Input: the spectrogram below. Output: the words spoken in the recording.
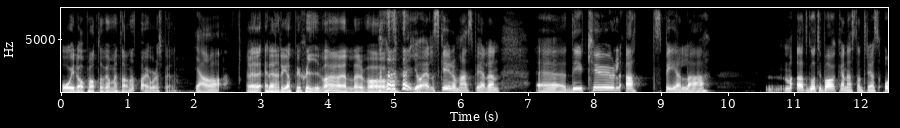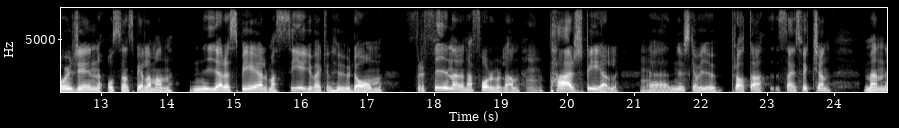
Och idag pratar vi om ett annat Bioware-spel. Ja, Eh, är det en repig skiva eller vad? jag älskar ju de här spelen. Det är ju kul att spela, att gå tillbaka nästan till deras origin och sen spelar man nyare spel. Man ser ju verkligen hur de förfinar den här formulan Mm. per spel. Mm. Eh, nu ska vi ju prata science fiction, men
